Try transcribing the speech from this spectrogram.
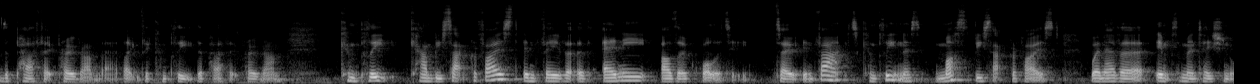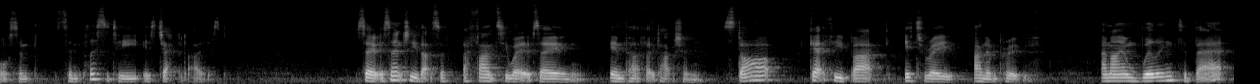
the perfect program there, like the complete the perfect program. Complete can be sacrificed in favor of any other quality. So, in fact, completeness must be sacrificed whenever implementation or sim- simplicity is jeopardized. So, essentially, that's a, a fancy way of saying imperfect action. Start, get feedback, iterate, and improve. And I am willing to bet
